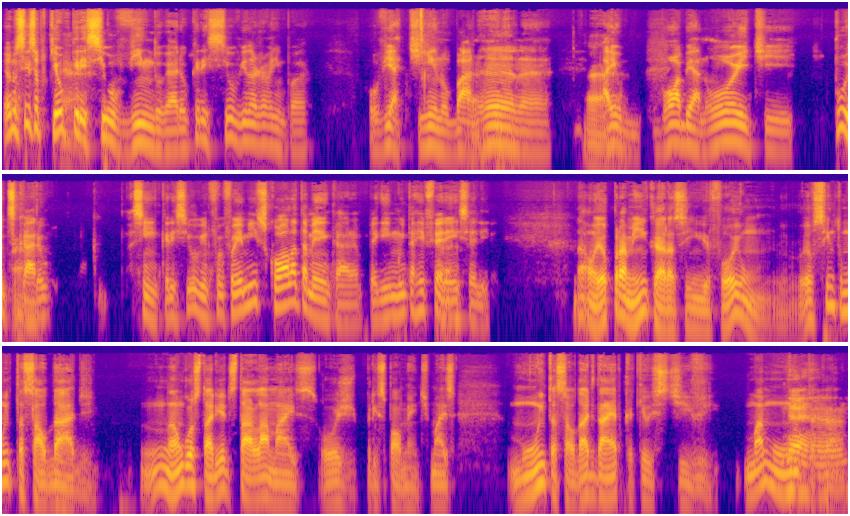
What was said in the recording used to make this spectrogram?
Eu não sei se é porque eu é. cresci ouvindo, cara. Eu cresci ouvindo a Jovem Pan. Ouvia Tino, é. Banana, é. aí o Bob à noite. Putz, cara, eu assim, cresci ouvindo. Foi, foi a minha escola também, cara. Peguei muita é. referência é. ali. Não, eu para mim, cara, assim, foi um. Eu sinto muita saudade. Não gostaria de estar lá mais, hoje, principalmente, mas muita saudade da época que eu estive. Mas muita, é. cara.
